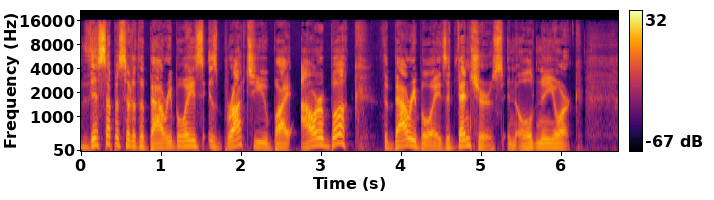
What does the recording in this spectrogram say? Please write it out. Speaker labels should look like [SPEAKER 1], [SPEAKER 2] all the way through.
[SPEAKER 1] This episode of the Bowery Boys is brought to you by our book, The Bowery Boys Adventures in Old New York.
